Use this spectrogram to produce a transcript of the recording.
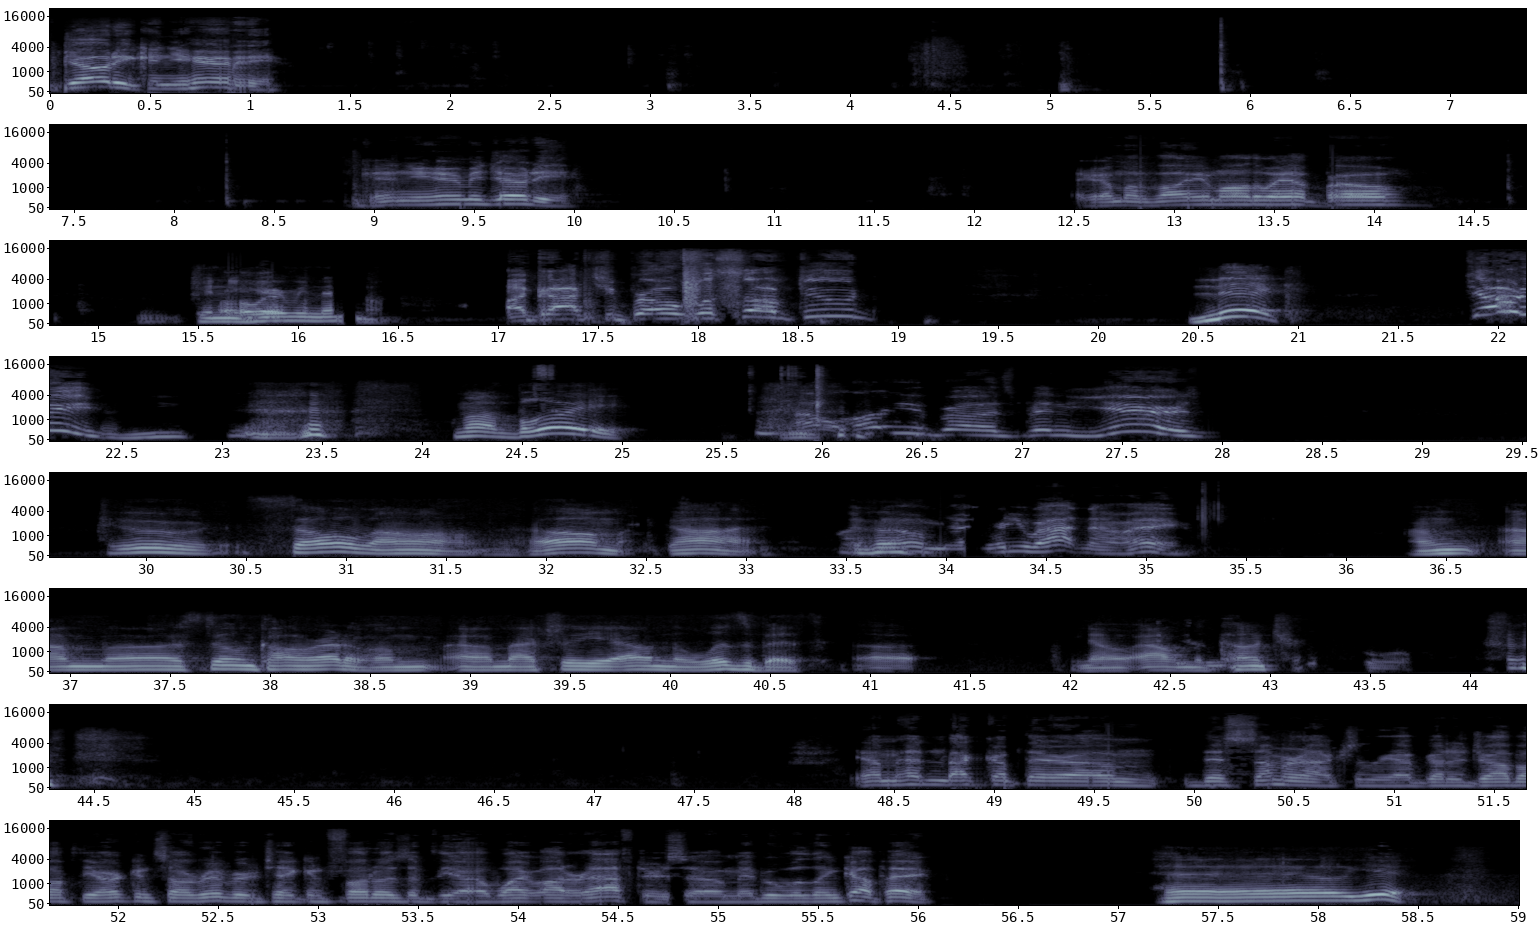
Jody, can you hear me? Can you hear me, Jody? I got my volume all the way up, bro. Can you hear yeah. me now? I got you, bro. What's up, dude? Nick! Jody, My boy! how are you, bro? It's been years. Dude, so long. Oh my god. I know, man. Where you at now? Hey. I'm I'm uh, still in Colorado. I'm I'm actually out in Elizabeth, uh, you know, out in the country. Cool. Yeah, I'm heading back up there um, this summer. Actually, I've got a job off the Arkansas River taking photos of the uh, whitewater rafters. So maybe we'll link up. Hey. Hell yeah.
